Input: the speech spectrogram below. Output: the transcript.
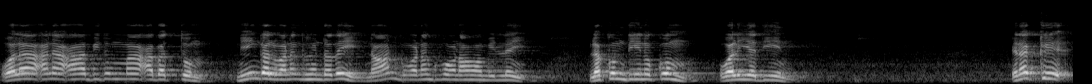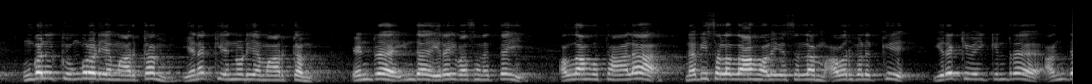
வல அன ஆபிதும்மா அபத்தும். நீங்கள் வணங்குகின்றதை நான் வணங்குபவனாகவும் இல்லை. லக்கும் தீனுக்கும் வலிய தீன். எனக்கு உங்களுக்கு உங்களுடைய மார்க்கம் எனக்கு என்னுடைய மார்க்கம் என்ற இந்த இறை வசனத்தை அல்லாஹு தாலா நபி சல்லாஹூ அலைய செல்லம் அவர்களுக்கு இறக்கி வைக்கின்ற அந்த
